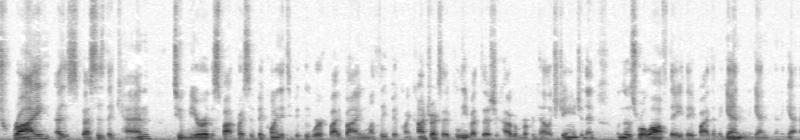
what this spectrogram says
try as best as they can to mirror the spot price of Bitcoin. They typically work by buying monthly Bitcoin contracts, I believe, at the Chicago Mercantile Exchange. And then when those roll off, they, they buy them again and again and again.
